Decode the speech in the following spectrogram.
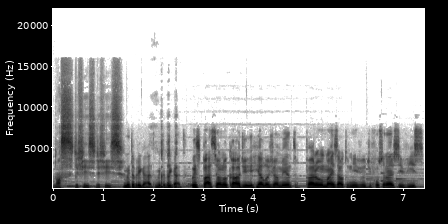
Nossa, difícil, difícil. Muito obrigado, muito obrigado. o espaço é um local de realojamento para o mais alto nível de funcionários civis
